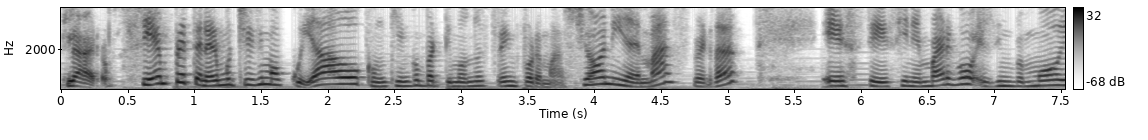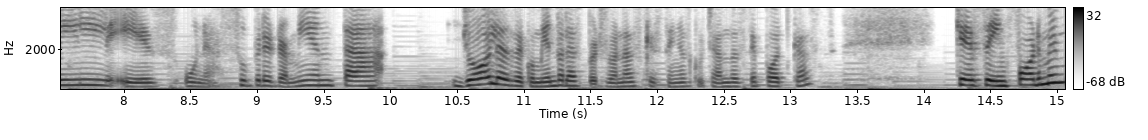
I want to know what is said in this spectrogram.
Claro, siempre tener muchísimo cuidado con quién compartimos nuestra información y demás, ¿verdad? Este, sin embargo, el Simple Móvil es una súper herramienta. Yo les recomiendo a las personas que estén escuchando este podcast que se informen,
